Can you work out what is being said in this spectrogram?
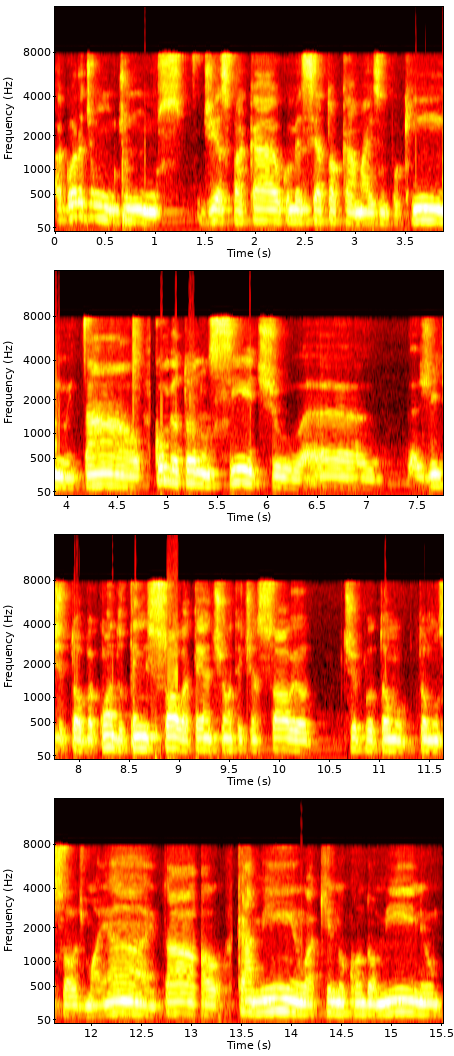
agora de, um- de uns dias para cá, eu comecei a tocar mais um pouquinho e tal. Como eu tô num sítio, é, a gente toma, quando tem sol, até anteontem tinha sol, eu tipo tomo, tomo um sol de manhã e tal, caminho aqui no condomínio,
